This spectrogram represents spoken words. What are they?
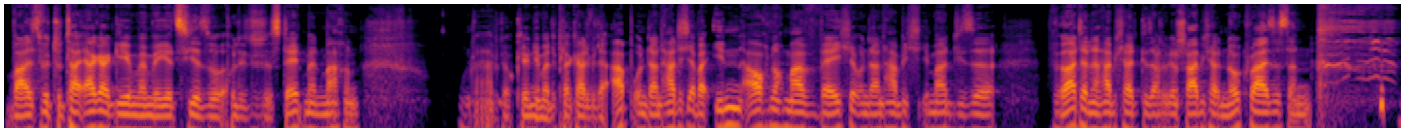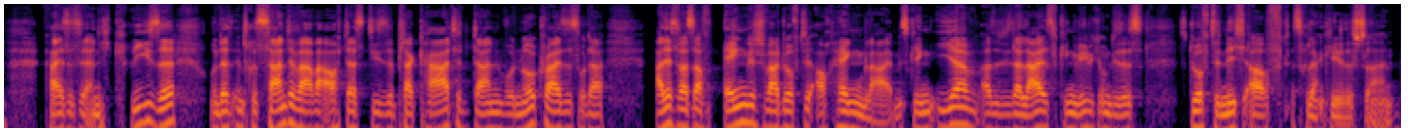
weil es wird total Ärger geben, wenn wir jetzt hier so politisches Statement machen. Und dann habe ich gesagt, okay, nehmen wir die Plakate wieder ab. Und dann hatte ich aber innen auch noch mal welche und dann habe ich immer diese Wörter, dann habe ich halt gesagt, dann schreibe ich halt No Crisis, dann heißt es ja nicht Krise. Und das Interessante war aber auch, dass diese Plakate dann, wo No Crisis oder alles, was auf Englisch war, durfte auch hängen bleiben. Es ging ihr, also dieser Leid, es ging wirklich um dieses, es durfte nicht auf Sri Lankesisch sein.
